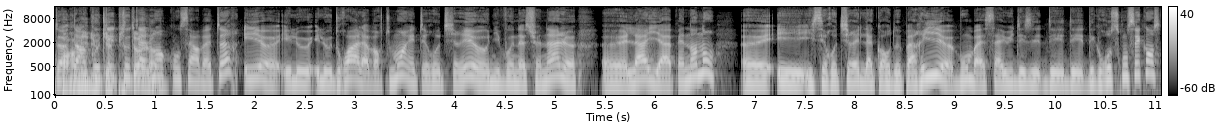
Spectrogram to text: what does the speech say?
d'un côté Capitole, totalement hein. conservateur et, euh, et, le, et le droit à l'avortement a été retiré au niveau national euh, là il y a à peine un an Euh, et il s'est retiré de l'accord de Paris bon bah ça a eu des, des, des, des grosses conséquences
